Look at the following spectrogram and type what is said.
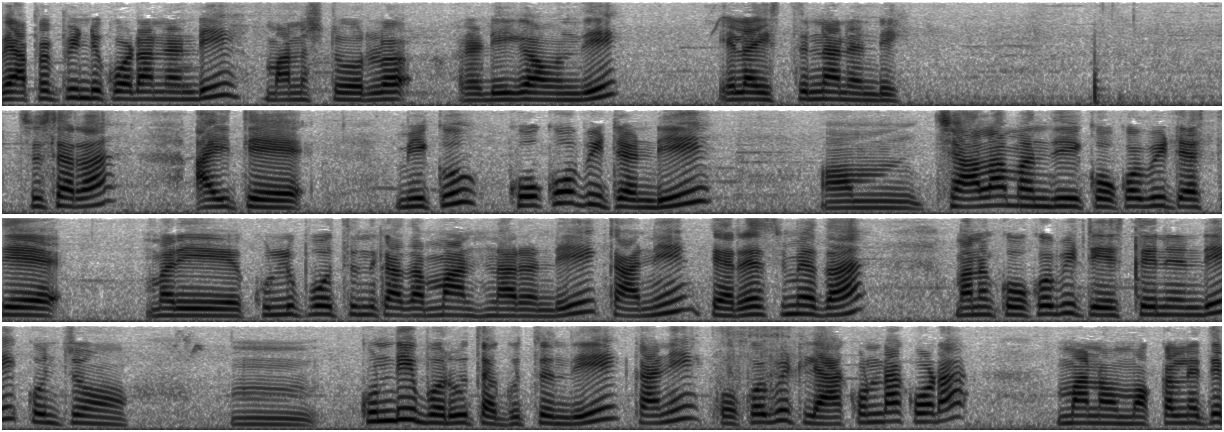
వేపపిండి కూడానండి మన స్టోర్లో రెడీగా ఉంది. ఇలా ఇస్తున్నానండి. చూసారా? అయితే మీకు కోకోబీట్ అండి. చాలామంది కోకోబీట్ వేస్తే మరి కుళ్ళిపోతుంది కదమ్మా అంటున్నారండి. కానీ టెర్రస్ మీద మనం కోకోబీట్ వేస్తేనండి కొంచెం కుండీ బరువు తగ్గుతుంది కానీ కోకోబీట్ లేకుండా కూడా మనం మొక్కలనైతే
